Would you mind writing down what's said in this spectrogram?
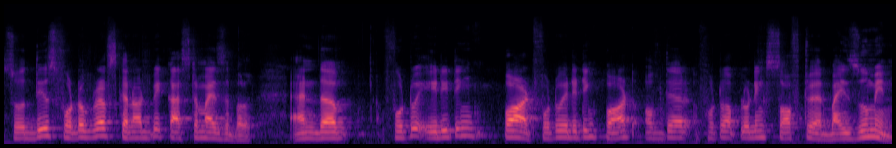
So these photographs cannot be customizable. And the photo editing part, photo editing part of their photo uploading software by Zoomin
